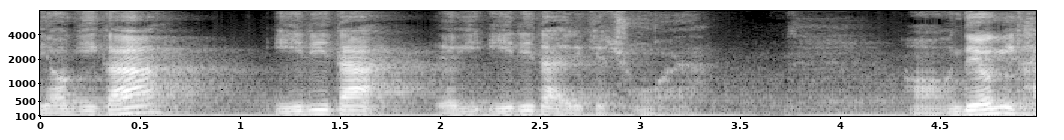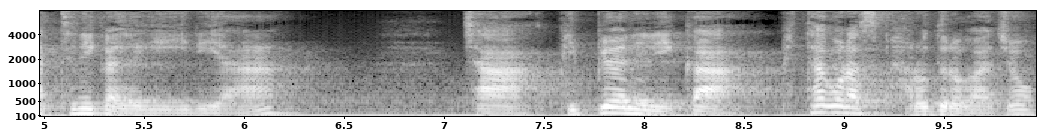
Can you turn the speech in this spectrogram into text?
여기가 1이다. 여기 1이다. 이렇게 준 거야. 어, 근데 여기 같으니까 여기 1이야. 자, 빗변이니까 피타고라스 바로 들어가죠.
